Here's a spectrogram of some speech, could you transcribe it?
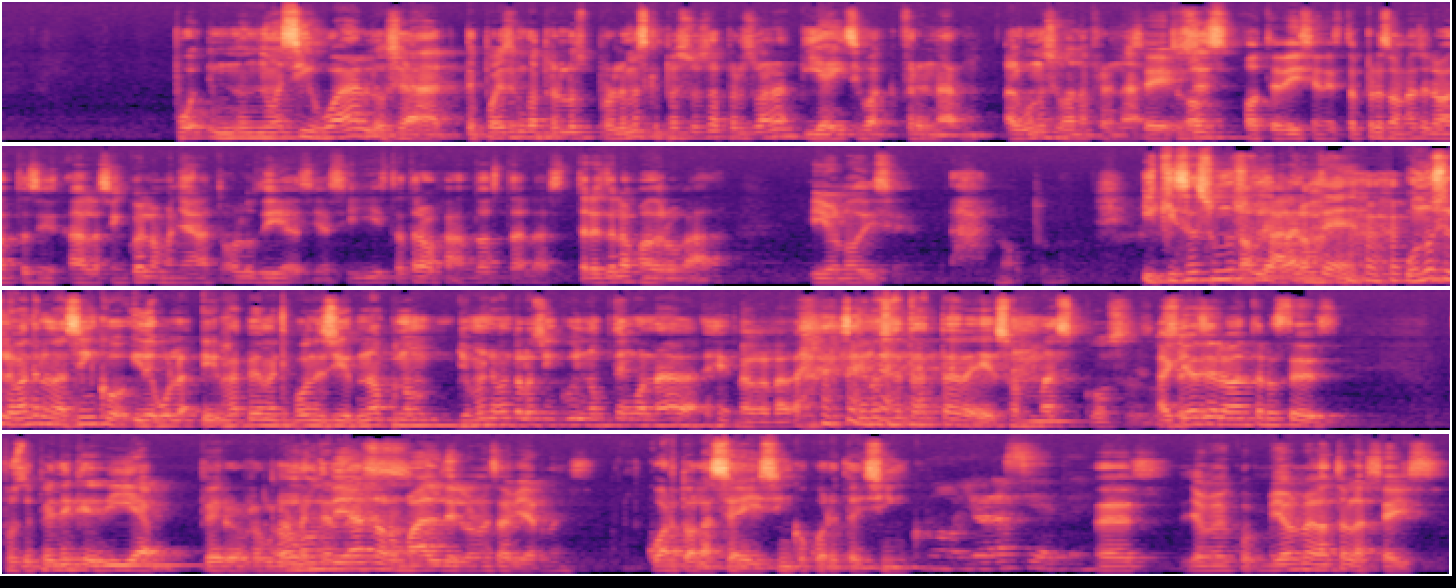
pues no, no es igual. O sea, te puedes encontrar los problemas que pasó esa persona y ahí se va a frenar. Algunos se van a frenar. Sí, Entonces, o, o te dicen, esta persona se levanta a las 5 de la mañana todos los días y así está trabajando hasta las 3 de la madrugada. Y uno dice, ah, no, pues no. Y quizás uno No se jalo. levante. Uno se levanta a las 5 y, rápidamente pueden decir, no, pues no, yo me levanto a las 5 y no obtengo nada. no hago nada. Es que no se trata de eso, son más cosas. O ¿A qué hora se levantan ustedes? Pues depende qué día, pero regularmente. Un día las- normal de lunes a viernes. cuarto a las 6, 5.45. No, yo a las 7. Es- yo, me, yo me levanto a las 6.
